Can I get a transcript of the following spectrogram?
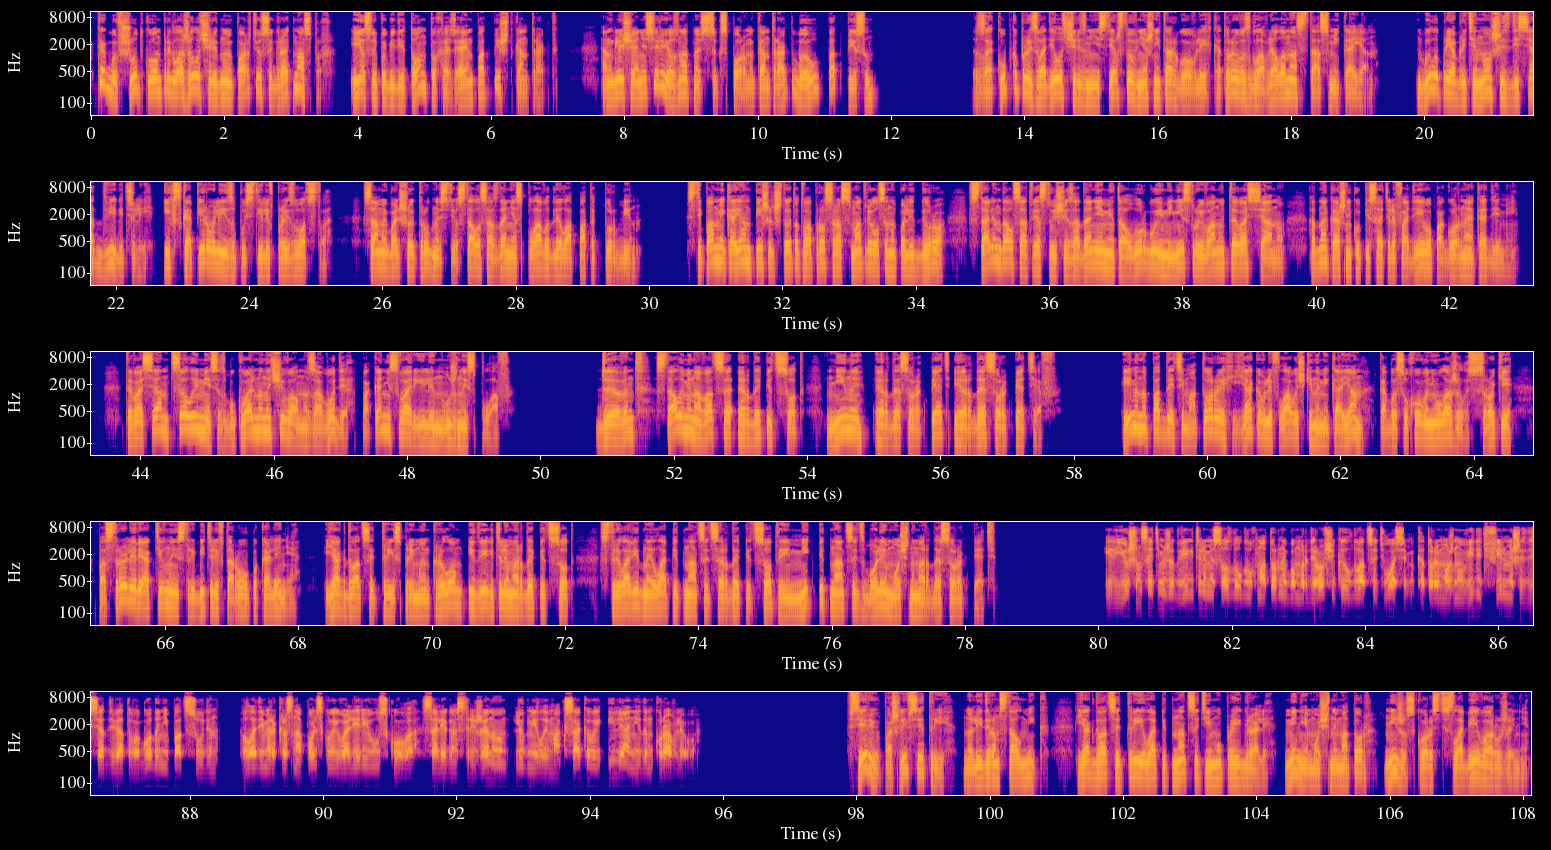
Как бы в шутку он предложил очередную партию сыграть на спор. Если победит он, то хозяин подпишет контракт. Англичане серьезно относятся к спорам, и контракт был подписан. Закупка производилась через Министерство внешней торговли, которое возглавлял Анастас Микоян. Было приобретено 60 двигателей, их скопировали и запустили в производство. Самой большой трудностью стало создание сплава для лопаток турбин. Степан Микоян пишет, что этот вопрос рассматривался на Политбюро. Сталин дал соответствующее задание металлургу и министру Ивану Тевасяну, однокашнику писателя Фадеева по Горной академии. Тевасян целый месяц буквально ночевал на заводе, пока не сварили нужный сплав. Девент стал именоваться РД-500, Нины — РД-45 и РД-45Ф. Именно под эти моторы Яковлев, Лавочкин и Микоян, КБ Сухого не уложилось в сроки, построили реактивные истребители второго поколения. Як-23 с прямым крылом и двигателем РД-500, стреловидный Ла-15 с РД-500 и МиГ-15 с более мощным РД-45. Ильюшин с этими же двигателями создал двухмоторный бомбардировщик Ил-28, который можно увидеть в фильме 69 -го года «Неподсуден» Владимира Краснопольского и Валерия Ускова с Олегом Стриженовым, Людмилой Максаковой и Леонидом Куравлевым. В серию пошли все три, но лидером стал МиГ. Як-23 и Ла-15 ему проиграли. Менее мощный мотор, ниже скорость, слабее вооружение.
